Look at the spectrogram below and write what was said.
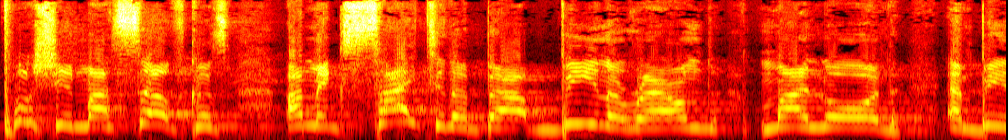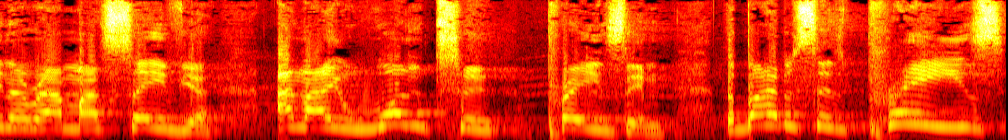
pushing myself because I'm excited about being around my Lord and being around my Savior. And I want to praise Him. The Bible says praise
